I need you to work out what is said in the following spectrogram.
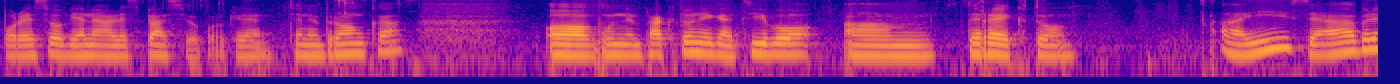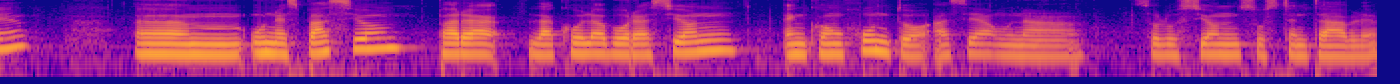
por eso viene al espacio, porque tiene bronca o un impacto negativo directo. Ahí se abre un espacio para la colaboración en conjunto hacia una solución sustentable.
